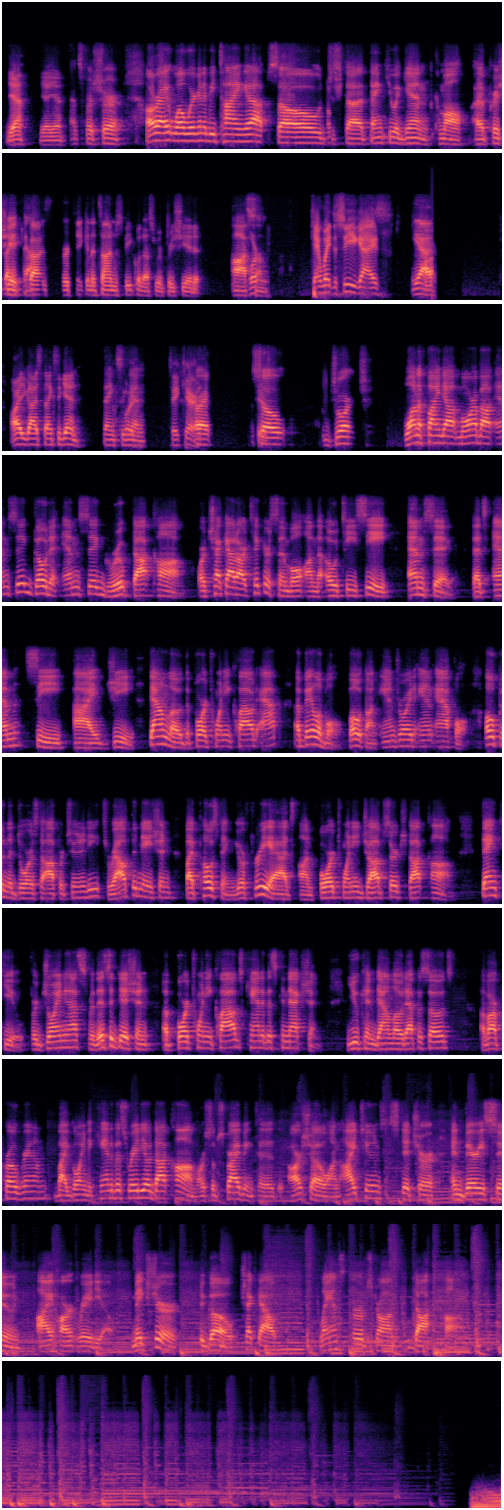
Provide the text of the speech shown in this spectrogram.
Yeah, yeah, yeah. That's for sure. All right. Well, we're going to be tying it up. So just uh, thank you again, Kamal. I appreciate thank that. guys for taking the time to speak with us. We appreciate it. Awesome. Can't wait to see you guys. Yeah. All right, you guys. Thanks again. Thanks again. Take care. All right. Cheers. So, George, want to find out more about MCIG? Go to msiggroup.com or check out our ticker symbol on the OTC, MCIG. That's M C I G. Download the 420 Cloud app, available both on Android and Apple. Open the doors to opportunity throughout the nation by posting your free ads on 420jobsearch.com. Thank you for joining us for this edition of 420 Cloud's Cannabis Connection. You can download episodes of our program by going to cannabisradio.com or subscribing to our show on iTunes, Stitcher, and very soon, iHeartRadio. Make sure to go check out lanceherbstrong.com.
